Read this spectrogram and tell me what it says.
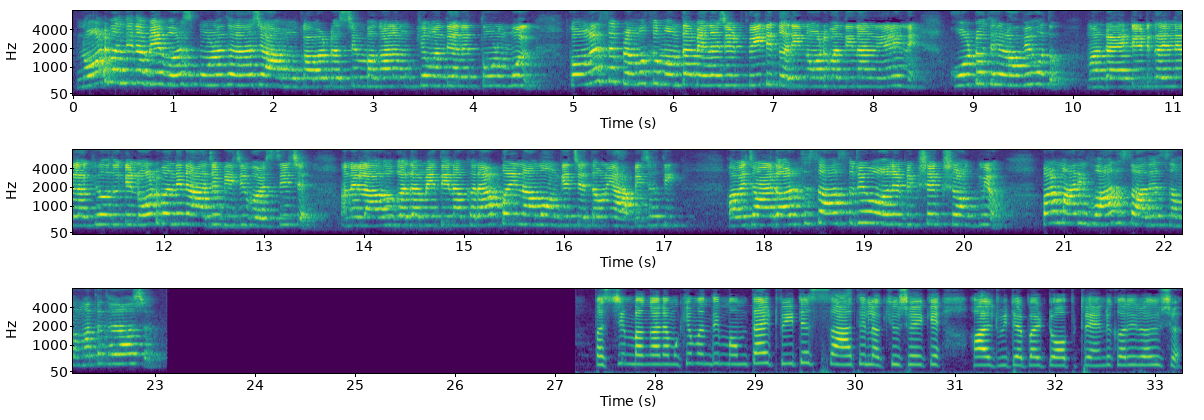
નોટબંધીના બે વર્ષ પૂર્ણ થયા છે. આ મુકાબલ પશ્ચિમ બંગાળના મુખ્યમંત્રી અને તૃણમૂલ કોંગ્રેસે પ્રમુખ મમતા બેનર્જીએ ટ્વીટ કરી નોટબંધીના નિર્ણયને ખોટો ઠેરવ્યો હતો. મમતાએ ટ્વીટ કરીને લખ્યું હતું કે નોટબંધીને આજે બીજી વર્ષથી છે અને લાગુ કરતા મેં તેના ખરાબ પરિણામો અંગે ચેતવણી આપી જ હતી. હવે જાણે અર્થશાસ્ત્રીઓ અને વિક્ષેપજ્ઞો પણ મારી વાત સાથે સહમત થયા છે. પશ્ચિમ બંગાળના મુખ્યમંત્રી મમતાએ ટ્વીટ સાથે લખ્યું છે કે હાલ ટ્વિટર પર ટોપ ટ્રેન્ડ કરી રહ્યું છે.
